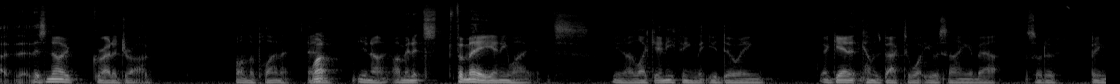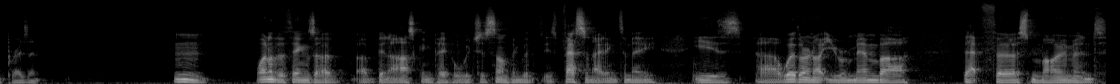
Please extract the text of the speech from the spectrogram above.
uh, there's no greater drug on the planet and What? you know i mean it's for me anyway it's you know like anything that you're doing again it comes back to what you were saying about sort of being present Mm. One of the things I've, I've been asking people, which is something that is fascinating to me, is uh, whether or not you remember that first moment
